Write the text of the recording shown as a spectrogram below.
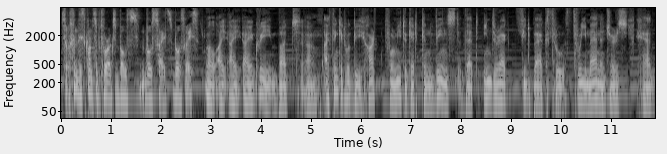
So this concept works both both sides, both ways. Well, I, I, I agree, but uh, I think it would be hard for me to get convinced that indirect feedback through three managers had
